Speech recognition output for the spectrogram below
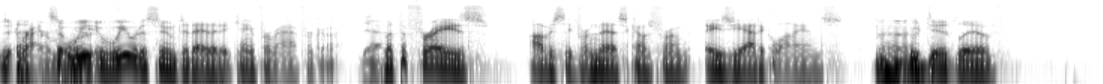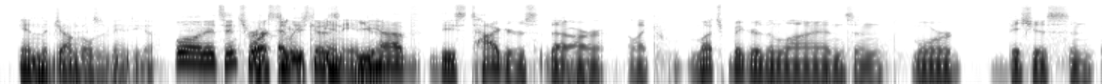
So right. So more- we we would assume today that it came from Africa. yeah, But the phrase, obviously, from this comes from Asiatic lions Uh-huh. who did live in the jungles of India. Well, and it's interesting least because in you have these tigers that are like much bigger than lions and more vicious and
